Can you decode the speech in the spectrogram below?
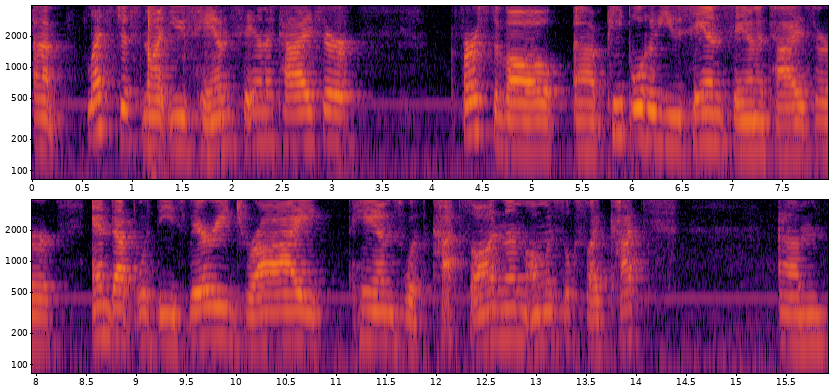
Um, let's just not use hand sanitizer. First of all, uh, people who use hand sanitizer end up with these very dry hands with cuts on them, almost looks like cuts, um,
